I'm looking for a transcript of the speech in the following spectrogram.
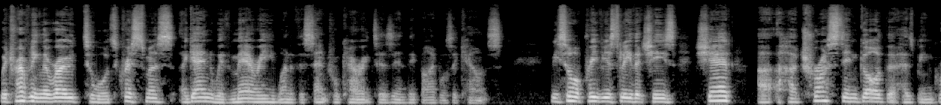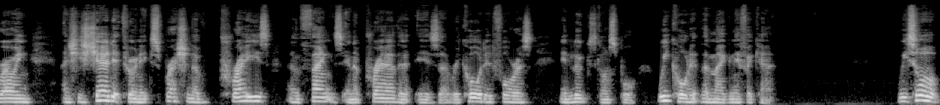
We're traveling the road towards Christmas again with Mary, one of the central characters in the Bible's accounts. We saw previously that she's shared uh, her trust in God that has been growing and she shared it through an expression of praise and thanks in a prayer that is uh, recorded for us in Luke's Gospel. We call it the Magnificat. We saw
